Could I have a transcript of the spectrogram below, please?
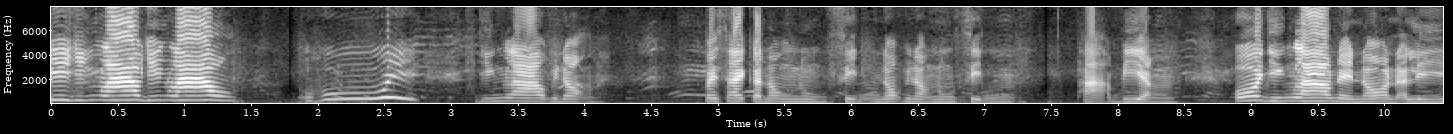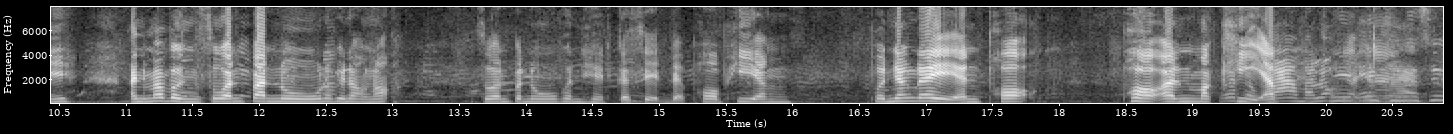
ดียิงลาวยิงลาวโอ้โหยยิงลาวพี่น้อง ไปใส่กับน้องหนุ่งสินเนาะพี่น้องหนุ่งสินผาเบี่ยง โอ้ยิงลาวแน่นอนอลี อันนี้มาเบิ่งสวนปานูเนาะพี่น้องเนาะสวนปานูเพิ่นเฮ็ดเกษตรแบบพอเพียงเพิ่นยังได้อันเพาะ พาะอันมะเขียบ มาแล้วเอ็งชื่อชื่อ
